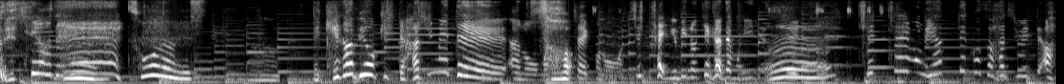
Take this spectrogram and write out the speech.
うですよね。そうなんです。うんで怪我病気して初めてあの、まあ、ちっちゃいこのちっちゃい指の怪我でもいいですし、うん。ちっちゃいものやってこそ初めてあ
